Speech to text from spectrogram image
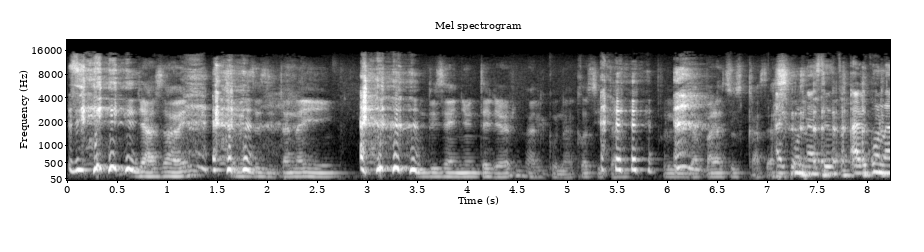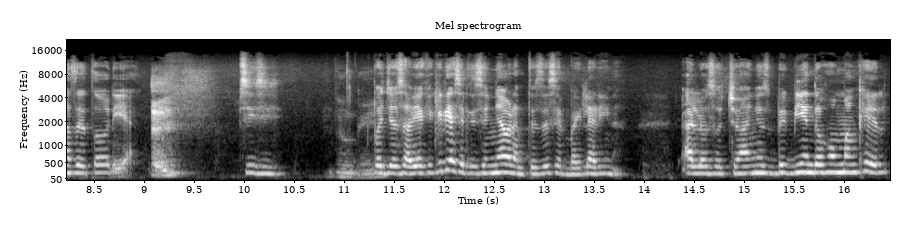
Bueno, Ya saben, si necesitan ahí un diseño interior, alguna cosita linda para sus casas. alguna, alguna asesoría. Sí, sí. Ok. Pues yo sabía que quería ser diseñadora antes de ser bailarina. A los ocho años vi- viendo Home and Health,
